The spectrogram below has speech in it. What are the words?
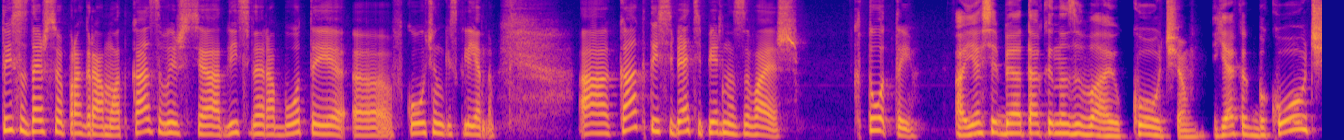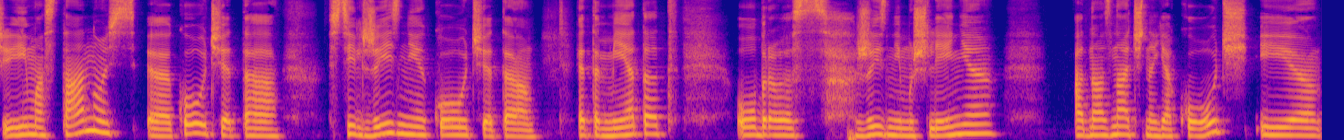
Ты создаешь свою программу, отказываешься от длительной работы э, в коучинге с клиентом. А как ты себя теперь называешь? Кто ты? А я себя так и называю коучем. Я как бы коуч, и им останусь. Э, коуч — это стиль жизни, коуч — это, это метод, образ жизни, мышления. Однозначно я коуч, и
